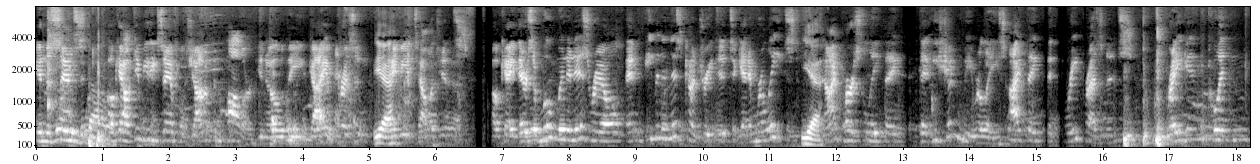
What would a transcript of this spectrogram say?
in the sense, okay, I'll give you the example. Jonathan Pollard, you know, the guy in prison, Yeah. Navy intelligence. Okay, there's a movement in Israel and even in this country to, to get him released. Yeah. And I personally think that he shouldn't be released. I think that three presidents, Reagan, Clinton,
